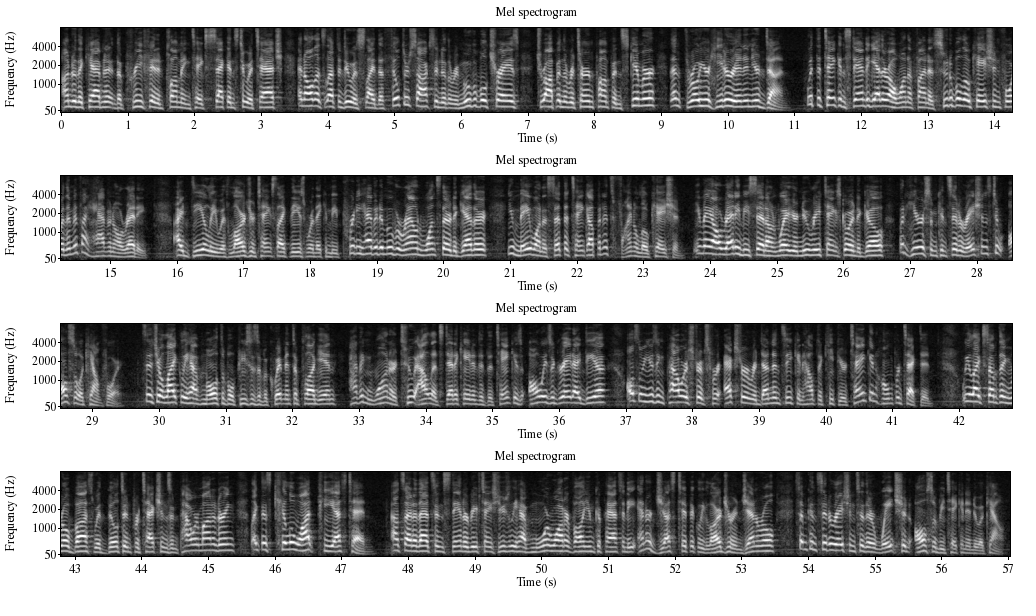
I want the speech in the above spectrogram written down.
Under the cabinet, the pre-fitted plumbing takes seconds to attach, and all that's left to do is slide the filter socks into the removable trays, drop in the return pump and skimmer, then throw your heater in and you're done. With the tank and stand together, I'll want to find a suitable location for them if I haven't already. Ideally, with larger tanks like these where they can be pretty heavy to move around once they're together, you may want to set the tank up in its final location. You may already be set on where your new reef tank is going to go, but here are some considerations to also account for. Since you'll likely have multiple pieces of equipment to plug in, having one or two outlets dedicated to the tank is always a great idea. Also using power strips for extra redundancy can help to keep your tank and home protected. We like something robust with built-in protections and power monitoring like this Kill A Watt PS10. Outside of that, since standard reef tanks usually have more water volume capacity and are just typically larger in general, some consideration to their weight should also be taken into account.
